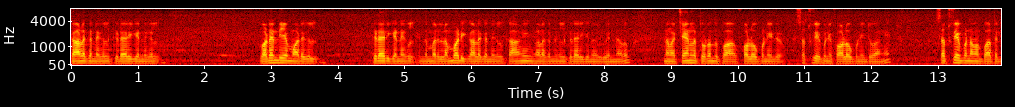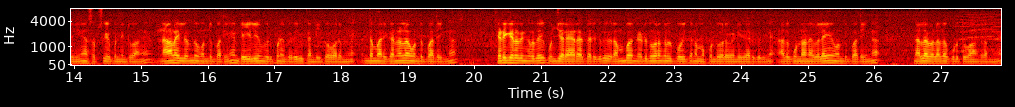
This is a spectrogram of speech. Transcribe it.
காலக்கண்ணுகள் கிடாரி கண்ணுகள் வடந்திய மாடுகள் கிடாரி கண்ணுகள் இந்த மாதிரி லம்பாடி காலக்கண்ணுகள் காங்கை காலக்கண்ணுகள் கிடாரி கண்ணுகள் வேணுனாலும் நம்ம சேனலை தொடர்ந்து ஃபா ஃபாலோ பண்ணிவிட்டு சப்ஸ்கிரைப் பண்ணி ஃபாலோ பண்ணிவிட்டு வாங்க. சப்ஸ்கிரைப் பண்ணாமல் பார்த்துட்டீங்கன்னா சப்ஸ்கிரைப் பண்ணிவிட்டு வாங்க. நாளையிலேருந்து வந்து பார்த்திங்கன்னா டெய்லியும் விற்பனை பதிவு கண்டிப்பாக வருங்க. இந்த மாதிரி கண்ணெல்லாம் வந்து பார்த்திங்கன்னா கிடைக்கிறதுங்கிறது கொஞ்சம் ரேராக தான் இருக்குது. ரொம்ப நெடுந்தூரங்கள் போய் தான் நம்ம கொண்டு வர வேண்டியதாக இருக்குதுங்க. அதுக்குண்டான விலையும் வந்து பார்த்திங்கன்னா நல்ல விலை தான் கொடுத்து வாங்குறோமுங்க.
